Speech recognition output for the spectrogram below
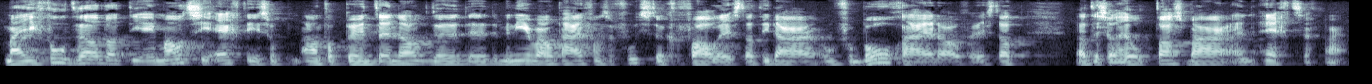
Maar je voelt wel dat die emotie echt is op een aantal punten. En ook de, de, de manier waarop hij van zijn voetstuk gevallen is. Dat hij daar, hoe verbolgen hij erover is. Dat, dat is wel heel tastbaar en echt, zeg maar.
